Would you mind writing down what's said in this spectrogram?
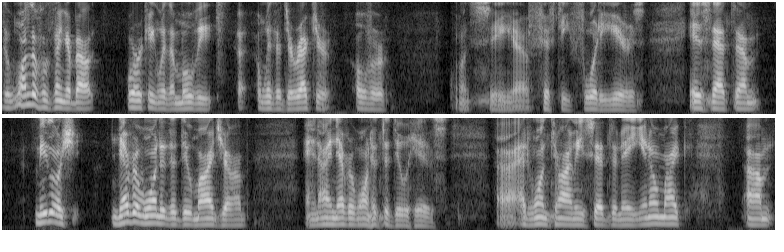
the wonderful thing about working with a movie, uh, with a director over, let's see, uh, 50, 40 years, is that um, Milos never wanted to do my job, and I never wanted to do his. Uh, at one time, he said to me, You know, Mike, um,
